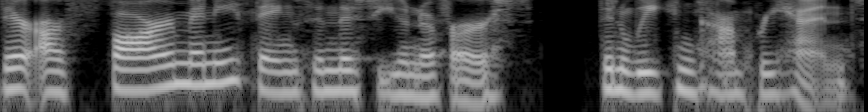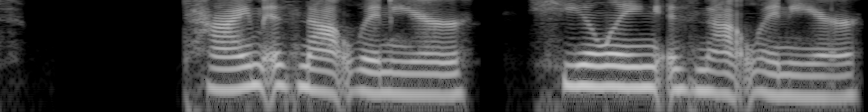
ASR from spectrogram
there are far many things in this universe than we can comprehend. Time is not linear, healing is not linear,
